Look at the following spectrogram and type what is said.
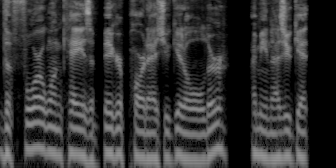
the 401k is a bigger part as you get older. I mean, as you get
